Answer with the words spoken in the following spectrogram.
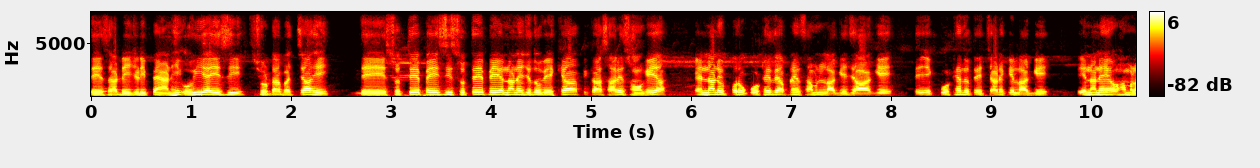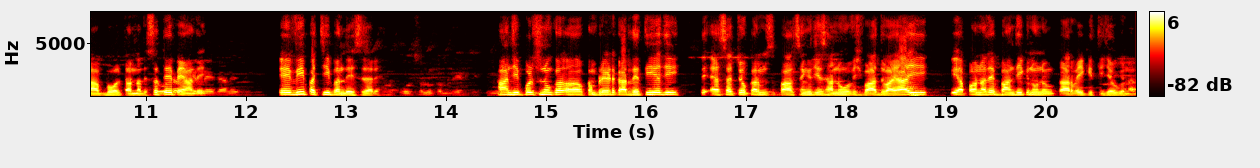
ਤੇ ਸਾਡੀ ਜਿਹੜੀ ਭੈਣ ਸੀ ਉਹ ਵੀ ਆਈ ਸੀ ਛੋਟਾ ਬੱਚਾ ਸੀ ਤੇ ਸੁੱਤੇ ਪਏ ਸੀ ਸੁੱਤੇ ਪਏ ਇਹਨਾਂ ਨੇ ਜਦੋਂ ਵੇਖਿਆ ਕਿ ਘਰ ਸਾਰੇ ਸੌਂ ਗਏ ਆ ਇਹਨਾਂ ਨੇ ਉੱਪਰੋਂ ਕੋਠੇ ਤੇ ਆਪਣੇ ਸਾਹਮਣੇ ਲਾਗੇ ਜਾ ਕੇ ਤੇ ਇੱਕ ਕੋਠਿਆਂ ਦੇ ਉੱਤੇ ਚੜ ਕੇ ਲਾਗੇ ਇਹਨਾਂ ਨੇ ਹਮਲਾ ਬੋਲਤਾ ਉਹਨਾਂ ਦੇ ਸੁੱਤੇ ਪਿਆਂ ਦੇ। ਕਿੰਨੇ ਜਾਣੇ ਸੀ? ਇਹ 20 25 ਬੰਦੇ ਸੀ ਸਾਰੇ। ਹੁਣ ਪੁਲਿਸ ਨੂੰ ਕੰਪਲੇਂਟ ਕੀਤੀ ਹਾਂਜੀ ਪੁਲਿਸ ਨੂੰ ਕੰਪਲੇਂਟ ਕਰ ਦਿੱਤੀ ਹੈ ਜੀ ਤੇ ਐਸਐਚਓ ਕਰਮਸਪਾਲ ਸਿੰਘ ਜੀ ਸਾਨੂੰ ਵਿਸ਼ਵਾਸ ਦਵਾਇਆ ਜੀ ਵੀ ਆਪਾਂ ਉਹਨਾਂ ਦੇ ਬੰਦੀ ਕਾਨੂੰਨ ਕਾਰਵਾਈ ਕੀਤੀ ਜਾਊਗੀ ਉਹਨਾਂ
